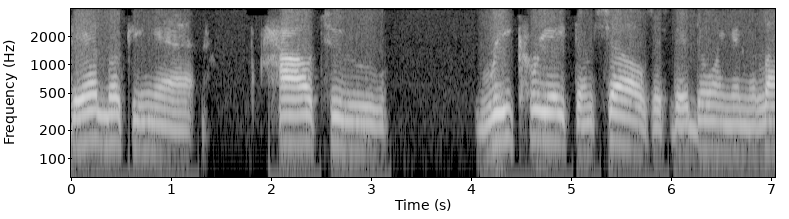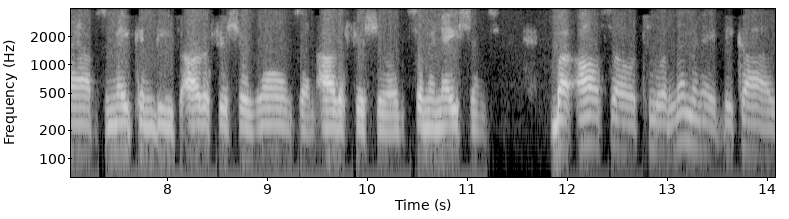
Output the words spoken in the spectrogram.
they're looking at how to recreate themselves as they're doing in the labs, making these artificial wombs and artificial inseminations, but also to eliminate because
